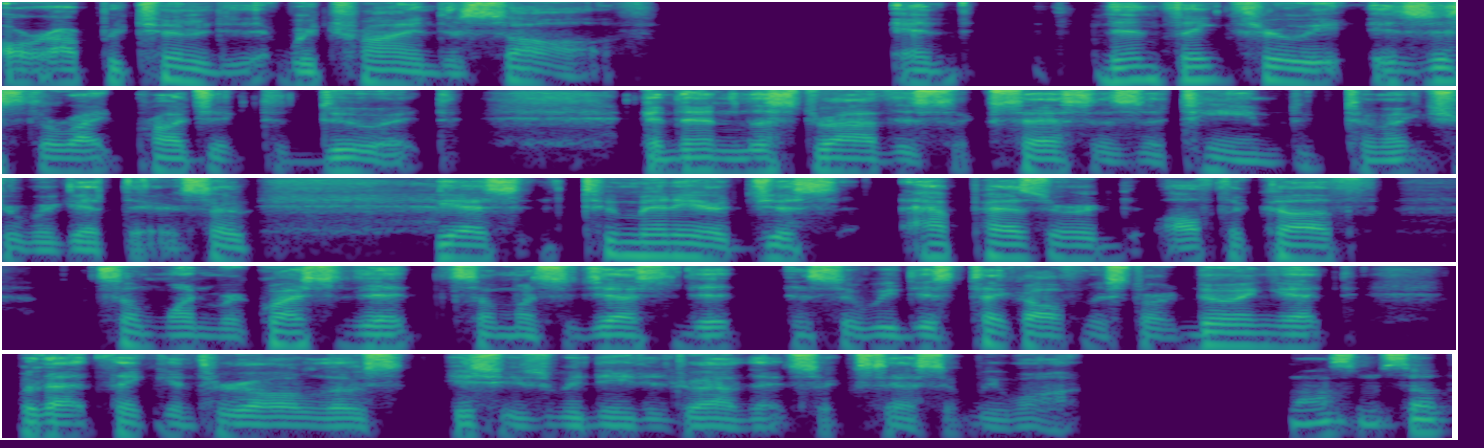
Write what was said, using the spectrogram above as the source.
or opportunity that we're trying to solve? And then think through is this the right project to do it? And then let's drive the success as a team to, to make sure we get there. So, yes, too many are just haphazard, off the cuff someone requested it, someone suggested it. And so we just take off and start doing it without thinking through all of those issues we need to drive that success that we want. Awesome. So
